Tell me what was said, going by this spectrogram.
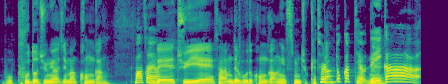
뭐 부도 중요하지만 건강. 맞아요. 내 주위에 사람들 모두 건강했으면 좋겠다. 저랑 똑같아요. 네. 내가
